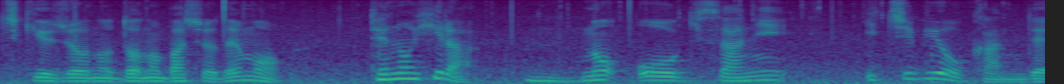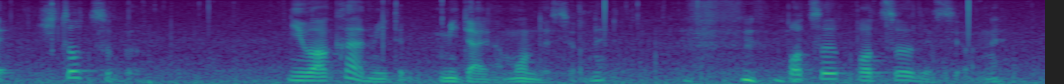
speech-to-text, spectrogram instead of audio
地球上のどの場所でも手のひらうん。の大きさに1秒間で1粒にわかみたみたいなもんですよね。ポツポツですよね。うん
